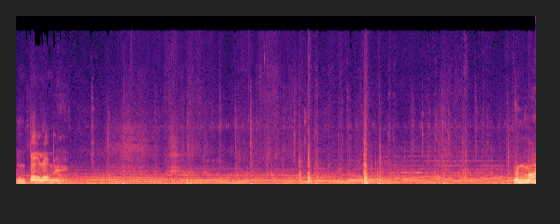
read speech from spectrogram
มึงต้องลองเอง งั้นมา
